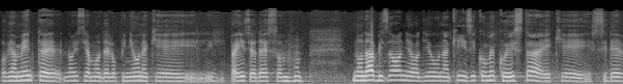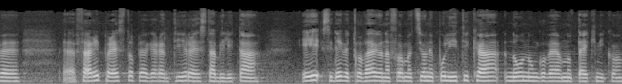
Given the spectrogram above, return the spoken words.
Ovviamente noi siamo dell'opinione che il, il Paese adesso non, non, ha bisogno di una crisi come questa e che si deve eh, fare presto per garantire stabilità e si deve trovare una formazione politica, non un governo tecnico.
